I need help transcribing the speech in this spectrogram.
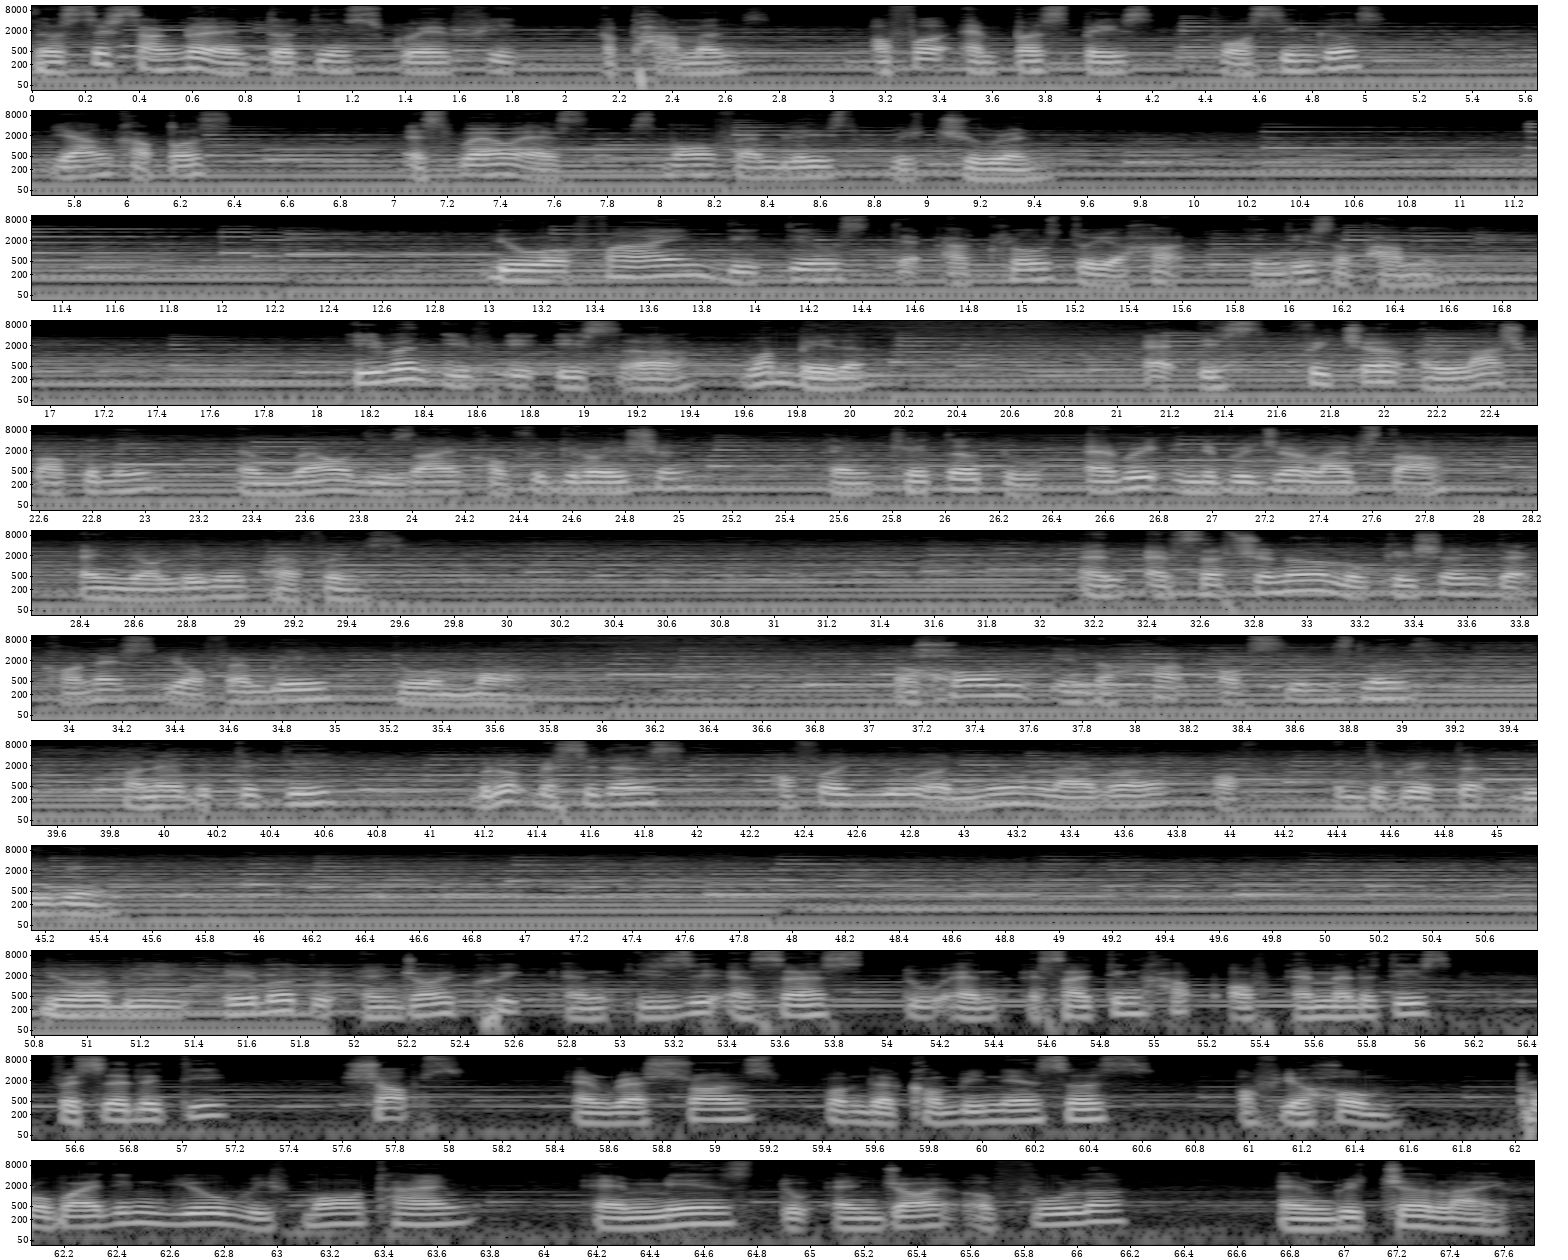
The 613 square feet apartments offer ample space for singles, young couples, as well as small families with children. You will find details that are close to your heart in this apartment. Even if it is a one-bedder, it features a large balcony and well-designed configuration and cater to every individual lifestyle and your living preference. An exceptional location that connects your family to a mall. A home in the heart of seamless connectivity, Bedok Residence offer you a new level of integrated living. You will be able to enjoy quick and easy access to an exciting hub of amenities, facility, shops, and restaurants from the conveniences of your home, providing you with more time and means to enjoy a fuller and richer life.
